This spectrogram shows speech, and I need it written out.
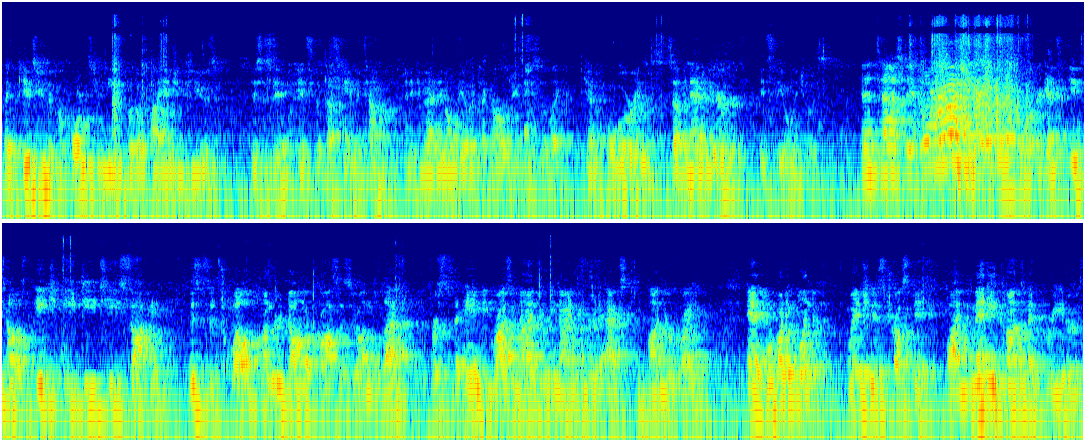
that gives you the performance you need for those high-end GPUs, this is it. It's the best game in town. And if you add in all the other technologies, like Gen 4 and 7 nanometer, it's the only choice. Fantastic. All right. Against Intel's HEDT socket. This is a $1,200 processor on the left versus the AMD Ryzen 9 3900X on your right. And we're running Blender which is trusted by many content creators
